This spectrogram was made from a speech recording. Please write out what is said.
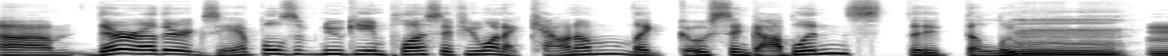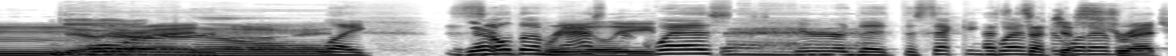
Um, there are other examples of New Game Plus if you want to count them, like Ghosts and Goblins, the the loop Mm, Mm, Yeah. all right, No. all right. like Is that Zelda Master Quest or the, the second That's quest such or a stretch.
